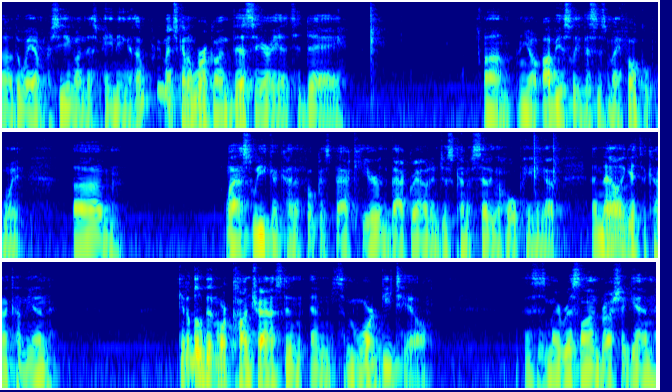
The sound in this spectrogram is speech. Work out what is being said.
uh, the way I'm proceeding on this painting is I'm pretty much going to work on this area today. Um, you know, obviously this is my focal point. Um, last week I kind of focused back here in the background and just kind of setting the whole painting up. And now I get to kind of come in, get a little bit more contrast and, and some more detail. This is my Rissalon brush again,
